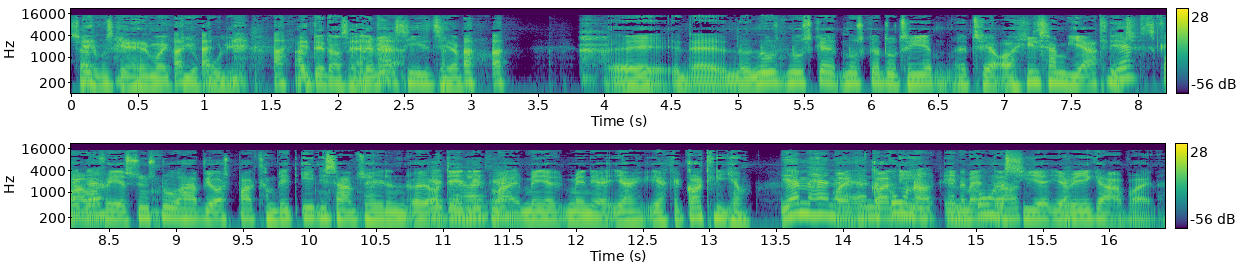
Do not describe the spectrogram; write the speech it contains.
Så er det måske, han må ikke blive rolig. Jamen, det er da også. Lad være at sige det til ham. Øh, øh, nu, nu, skal, nu skal du til hjem øh, til at hilse ham hjerteligt Ja, skal fra for jeg synes, nu har vi også bragt ham lidt ind i samtalen, øh, og det det er lidt jeg, ja. mig, men, jeg, men jeg, jeg, jeg kan godt lide ham. Jamen, han er, Og jeg kan han er godt god lide nok. En er mand, der nok. siger, jeg vil ikke arbejde.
